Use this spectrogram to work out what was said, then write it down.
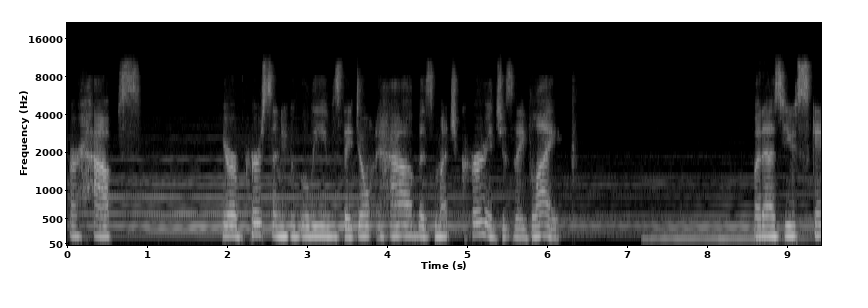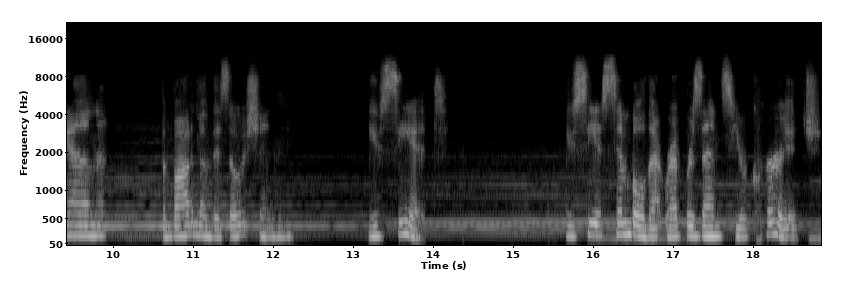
perhaps you're a person who believes they don't have as much courage as they'd like. But as you scan the bottom of this ocean, you see it. You see a symbol that represents your courage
